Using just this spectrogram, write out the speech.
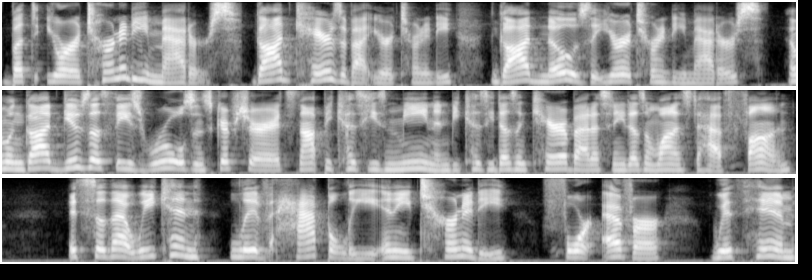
but your eternity matters. God cares about your eternity. God knows that your eternity matters. And when God gives us these rules in scripture, it's not because he's mean and because he doesn't care about us and he doesn't want us to have fun. It's so that we can live happily in eternity forever with him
